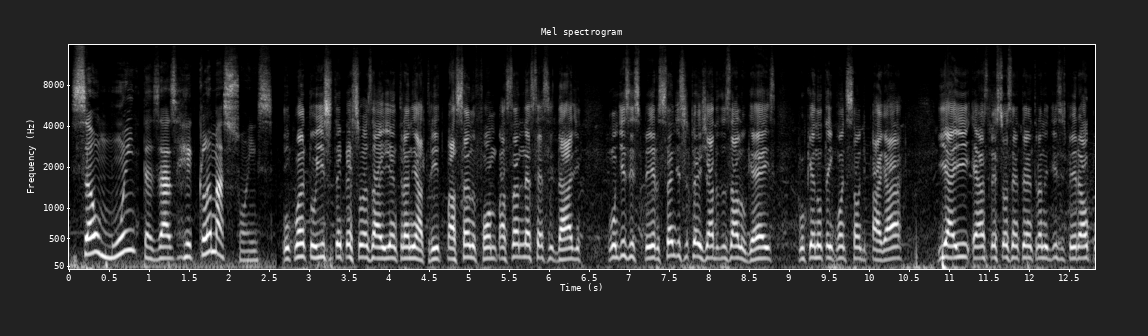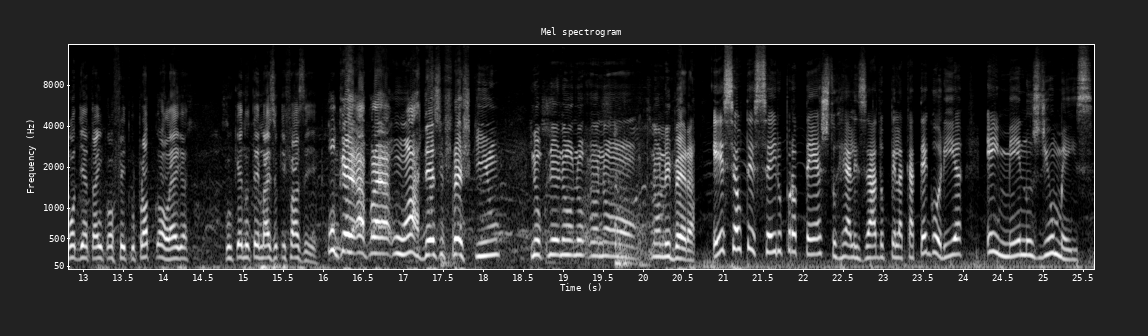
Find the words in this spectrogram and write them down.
São muitas as reclamações. Enquanto isso, tem pessoas aí entrando em atrito, passando fome, passando necessidade, com desespero, sendo despejado dos aluguéis, porque não tem condição de pagar. E aí as pessoas estão entrando em desespero ao ponto de entrar em conflito com o próprio colega, porque não tem mais o que fazer. Porque um ar desse fresquinho não, não, não, não, não libera. Esse é o terceiro protesto realizado pela categoria em menos de um mês.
